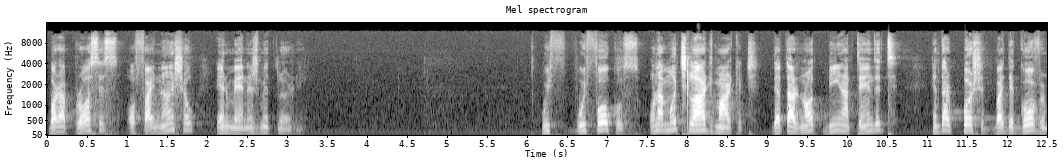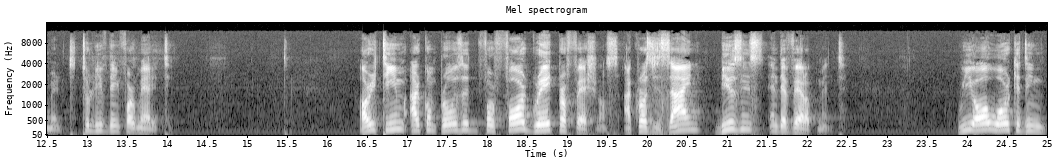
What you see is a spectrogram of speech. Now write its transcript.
but a process of financial and management learning. We, we focus on a much large market that are not being attended and are pushed by the government to leave the informality. Our team are composed for four great professionals across design, business, and development. We all worked in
